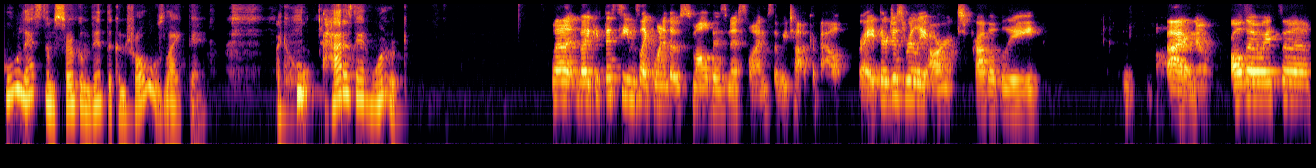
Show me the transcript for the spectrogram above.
who lets them circumvent the controls like that? Like who? How does that work? Well, like this seems like one of those small business ones that we talk about, right? There just really aren't probably. I don't know. Although it's a.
